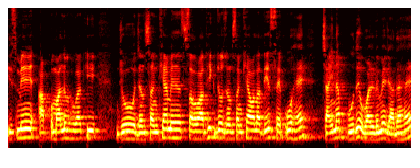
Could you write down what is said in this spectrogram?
इसमें आपको मालूम होगा कि जो जनसंख्या में सर्वाधिक जो जनसंख्या वाला देश है, वो है चाइना। पूरे वर्ल्ड में ज़्यादा है।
